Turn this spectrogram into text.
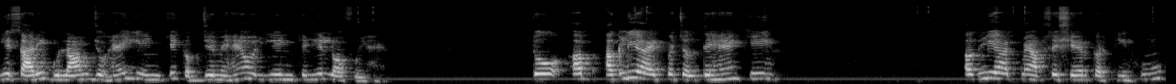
ये सारी गुलाम जो हैं, ये इनके कब्जे में हैं और ये इनके लिए लॉफुल हैं। तो अब अगली आयत पर चलते हैं कि अगली आयत में आपसे शेयर करती हूँ।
